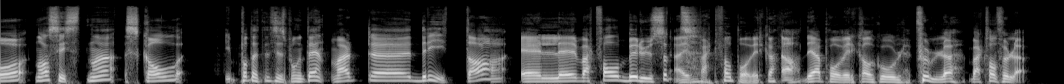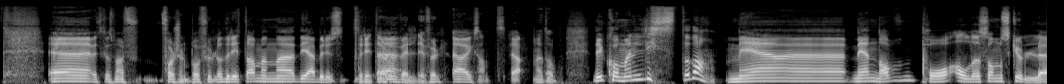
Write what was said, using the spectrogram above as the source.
Og nazistene skal på dette tidspunktet vært eh, drita eller i hvert fall beruset. Ja, i hvert fall påvirka. Ja, de er påvirka alkohol. Fulle. I hvert fall fulle. Eh, jeg vet ikke hva som er forskjellen på full og drita, men eh, de er beruset. Drita er Eh, du veldig full. ja, ikke sant. Ja, nettopp. De kom med en liste da, med, med navn på alle som skulle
